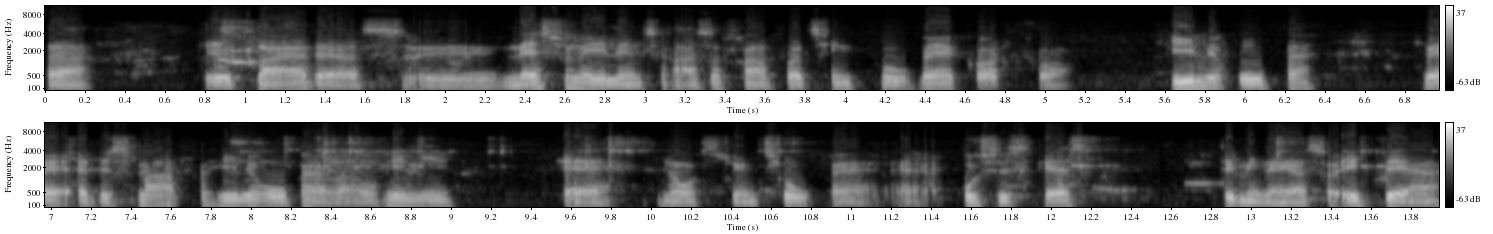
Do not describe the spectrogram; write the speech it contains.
der øh, plejer deres øh, nationale interesser frem for at tænke på, hvad er godt for hele Europa, hvad er det smart for hele Europa at være afhængig af Nord Stream 2 af, af russisk gas. Det mener jeg så ikke, det er.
